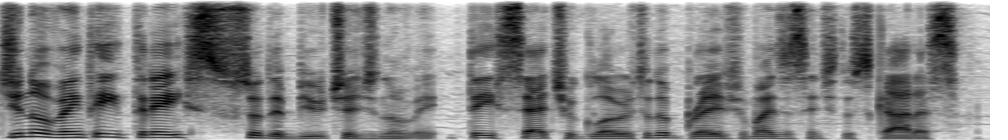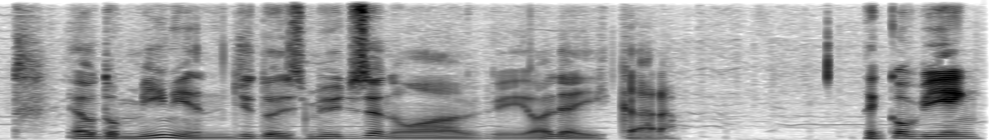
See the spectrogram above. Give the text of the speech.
de 93. Seu debut é de 97, o Glory to the Brave, o mais recente dos caras é o Dominion de 2019. Olha aí, cara. Tem que ouvir, hein?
